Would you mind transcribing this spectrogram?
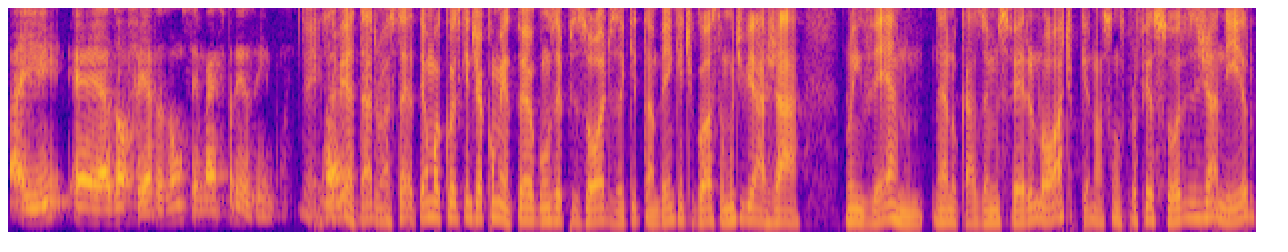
aí é, as ofertas vão ser mais presentes. É, isso né? é verdade, mas tem uma coisa que a gente já comentou em alguns episódios aqui também, que a gente gosta muito de viajar no inverno, né, no caso do hemisfério norte, porque nós somos professores, em janeiro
